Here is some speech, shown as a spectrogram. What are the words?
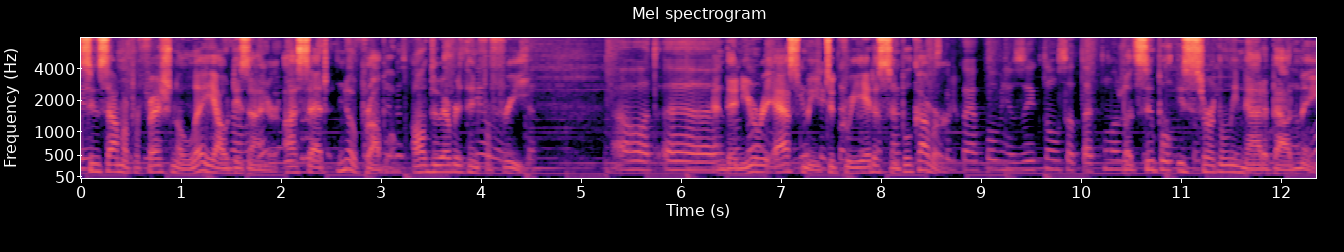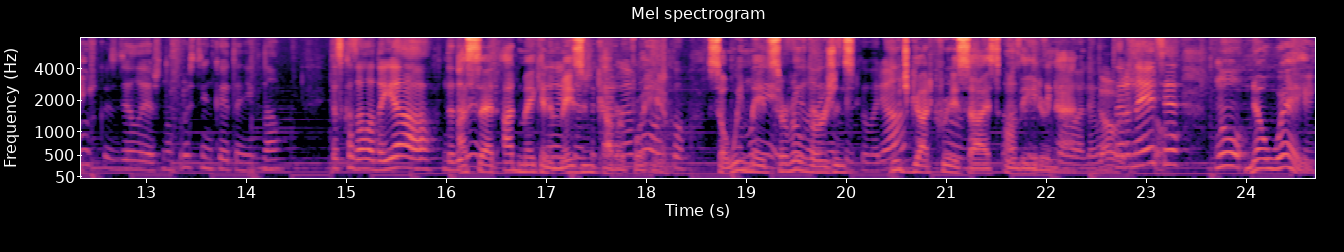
Since I'm a professional layout designer, I said, no problem, I'll do everything for free. And then Yuri asked me to create a simple cover. But simple is certainly not about me. I said I'd make an amazing cover for him. So we made several versions, which got criticized on the internet. No way!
